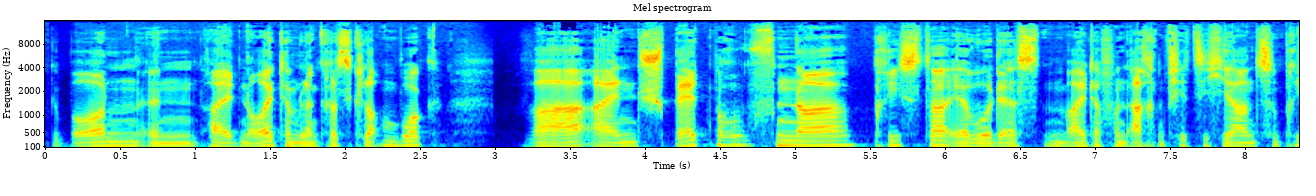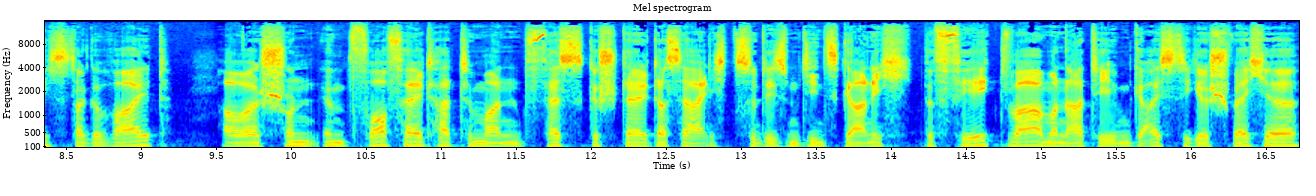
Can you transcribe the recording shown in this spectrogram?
geboren in Alteneuth im Landkreis Kloppenburg, war ein spätberufener Priester. Er wurde erst im Alter von 48 Jahren zum Priester geweiht. Aber schon im Vorfeld hatte man festgestellt, dass er eigentlich zu diesem Dienst gar nicht befähigt war. Man hatte ihm geistige Schwäche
